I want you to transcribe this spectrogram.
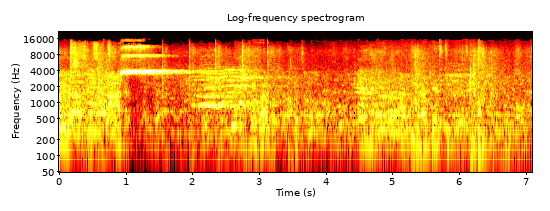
die heeft natuurlijk de bank in de de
